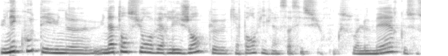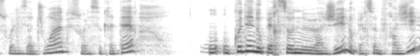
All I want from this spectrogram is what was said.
Une écoute et une, une attention envers les gens qu'il n'y a pas envie, là, ça c'est sûr. Que ce soit le maire, que ce soit les adjoints, que ce soit la secrétaire, on, connaît nos personnes âgées, nos personnes fragiles.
